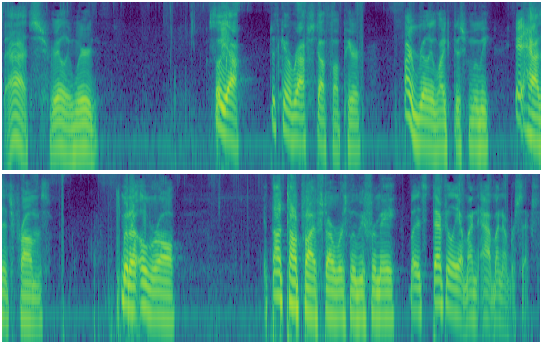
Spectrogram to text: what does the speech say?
That's really weird. So yeah, just gonna wrap stuff up here. I really like this movie. It has its problems, but uh, overall, it's not top five Star Wars movie for me. But it's definitely at my at my number six.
